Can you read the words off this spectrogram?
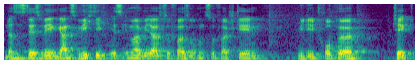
Und dass es deswegen ganz wichtig ist, immer wieder zu versuchen zu verstehen, wie die Truppe tickt.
